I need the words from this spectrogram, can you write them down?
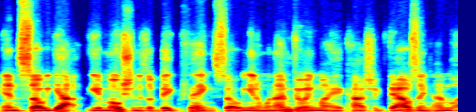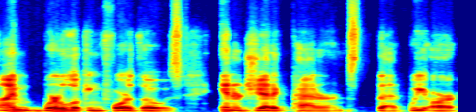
And so, yeah, the emotion is a big thing. So, you know, when I'm doing my akashic dowsing, I'm, I'm, we're looking for those energetic patterns that we are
